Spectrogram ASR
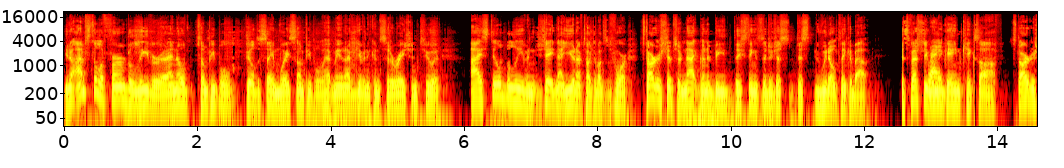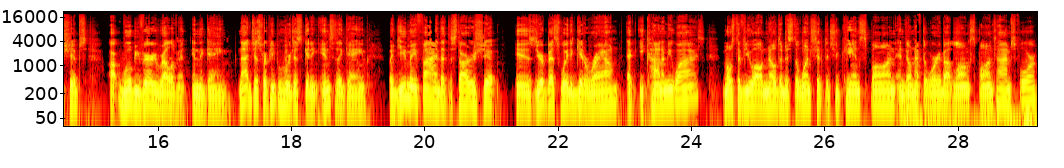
You know, I'm still a firm believer, and I know some people feel the same way. Some people have me, and I've given consideration to it. I still believe in Jade. Now, you and I've talked about this before. Starter ships are not going to be these things that are just just we don't think about, especially when the game kicks off. Starter ships are, will be very relevant in the game, not just for people who are just getting into the game, but you may find that the starter ship is your best way to get around economy wise. Most of you all know that it's the one ship that you can spawn and don't have to worry about long spawn times for.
